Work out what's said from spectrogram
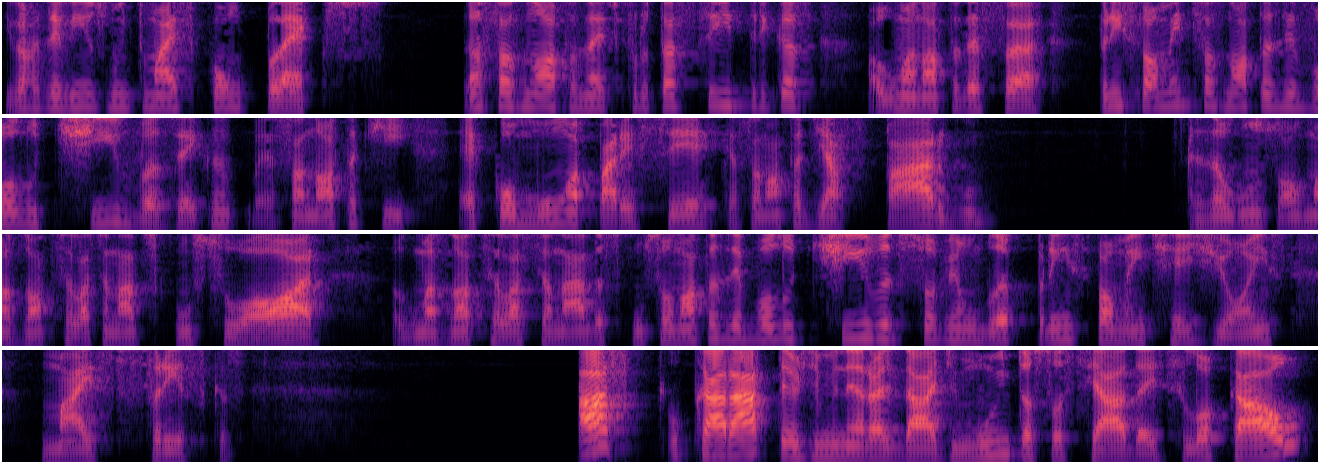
E vai fazer vinhos muito mais complexos, essas notas né, de frutas cítricas, alguma nota dessa, principalmente essas notas evolutivas, essa nota que é comum aparecer, que é essa nota de aspargo, alguns, algumas notas relacionadas com suor, algumas notas relacionadas com, são notas evolutivas de Sauvignon Blanc, principalmente regiões mais frescas. As, o caráter de mineralidade muito associado a esse local,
